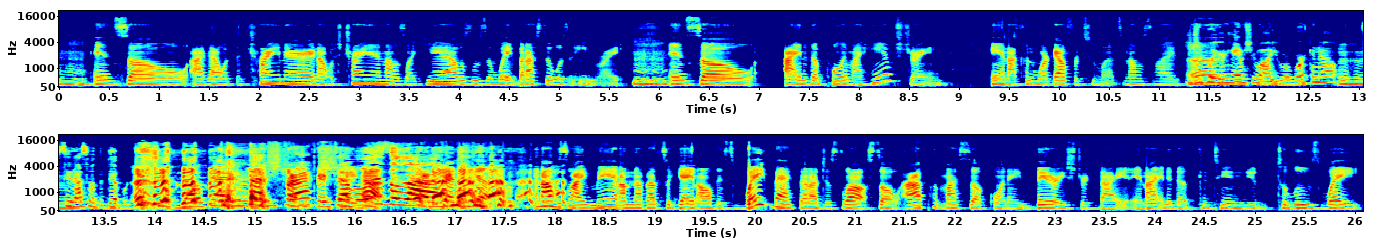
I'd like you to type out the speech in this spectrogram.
Mm-hmm. And so I got with the trainer and I was training and I was like, yeah, I was losing weight, but I still wasn't eating right. Mm-hmm. And so I ended up pulling my hamstring and I couldn't work out for two months. And I was like, Did you uh, pull your hamstring while you were working out? Mhm. See, that's what the devil gets you. Okay, Distraction. devil is a lie. And I was like, man, I'm not about to gain all this weight back that I just lost. So I put myself on a very strict diet and I ended up continuing to lose weight.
